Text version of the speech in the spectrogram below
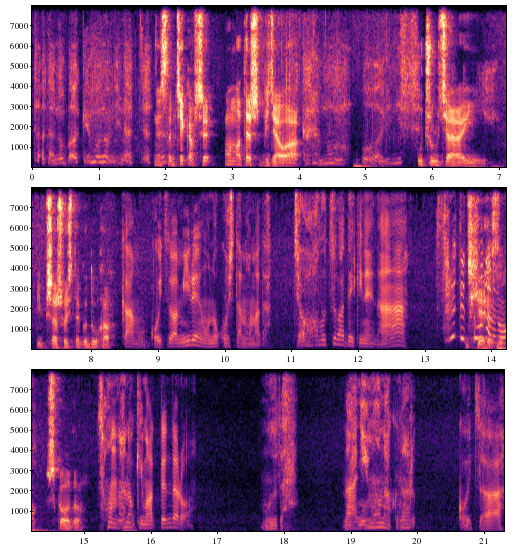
ただの化け物になっちゃった Jestem ciekaw, czy ona też だ widziała からもう終わりにする uczucia i, i przeszłość tego ducha. しかもこいつは未練を残したままだ成仏はできねえなそれってどうなる Jezu, の szkoda. そんなの決まってんだろ無駄何もなくなる こいつは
